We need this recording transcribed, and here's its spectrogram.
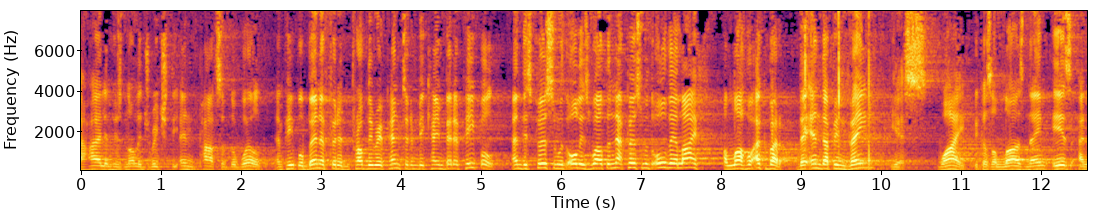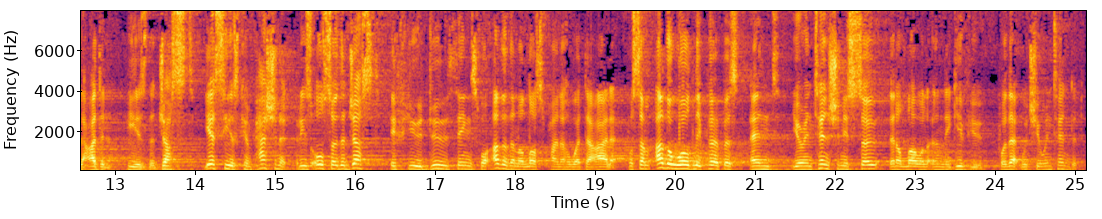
A alim whose knowledge reached the end parts of the world and people benefited, probably repented and became better people. And this person with all his wealth and that person with all their life, Allahu Akbar, they end up in vain? Yes. Why? Because Allah's name is Al-Adl. He is the just. Yes, He is compassionate, but He's also the just. If you do things for other than Allah subhanahu wa ta'ala, for some other worldly purpose, and your intention is so, then Allah will only give you for that which you intended.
